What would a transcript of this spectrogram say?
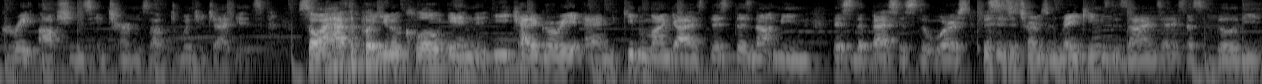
great options in terms of winter jackets. So I have to put Uniqlo in the E category and keep in mind guys, this does not mean this is the best, this is the worst. This is the terms and rankings, designs, and accessibility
